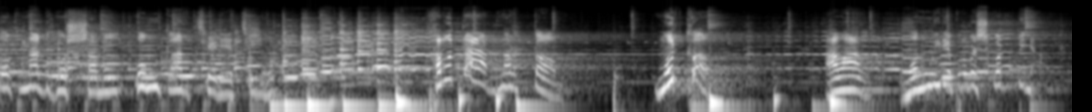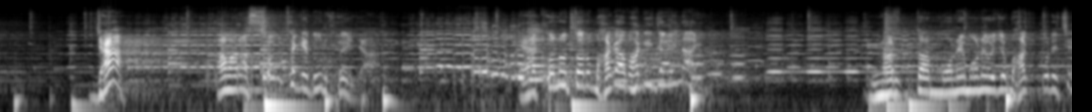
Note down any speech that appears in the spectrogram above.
লোকনাথ গোস্বামী হুঙ্কার ছেড়েছিল। খবরদার নর্তম, মূর্খ, আমার মন্দিরে প্রবেশ করবি না। যা, আমার আশ্রম থেকে দূর হয়ে যা। এখনও তোর ভাগাভাগি যায় নাই। নর্তম মনে মনে ওই যে ভাগ করেছে,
